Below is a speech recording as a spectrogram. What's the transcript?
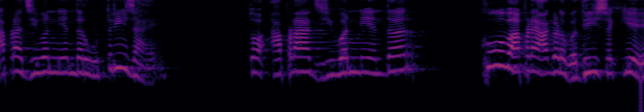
આપણા જીવનની અંદર ઉતરી જાય તો આપણા જીવનની અંદર ખૂબ આપણે આગળ વધી શકીએ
